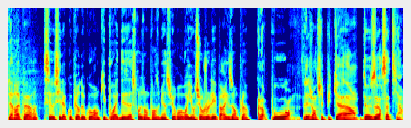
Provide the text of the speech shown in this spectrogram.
La vraie peur, c'est aussi la coupure de courant qui pourrait être désastreuse. On pense bien sûr aux rayons surgelés, par exemple. Alors, pour les gens de chez Picard, deux heures, ça tient.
